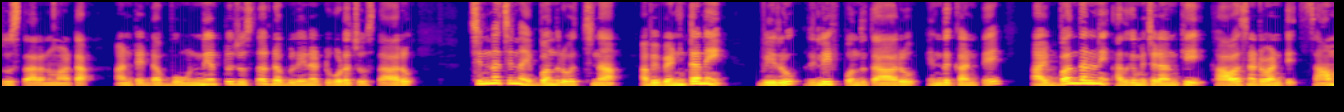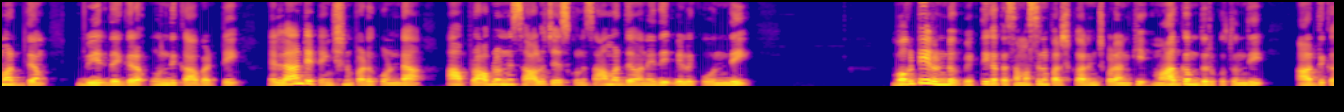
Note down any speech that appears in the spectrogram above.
చూస్తారనమాట అంటే డబ్బు ఉన్నట్టు చూస్తారు డబ్బు లేనట్టు కూడా చూస్తారు. చిన్న చిన్న ఇబ్బందులు వచ్చినా అవి వెంటనే వీరు రిలీఫ్ పొందుతారు. ఎందుకంటే ఆ ఇబ్బందుల్ని అధిగమించడానికి కావాల్సినటువంటి సామర్థ్యం వీరి దగ్గర ఉంది కాబట్టి ఎలాంటి టెన్షన్ పడకుండా ఆ ప్రాబ్లంని సాల్వ్ చేసుకునే సామర్థ్యం అనేది వీళ్ళకి ఉంది. ఒకటి రెండు వ్యక్తిగత సమస్యలను పరిష్కరించుకోవడానికి మార్గం దొరుకుతుంది. ఆర్థిక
